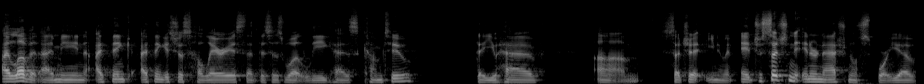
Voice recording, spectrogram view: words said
I love it. I mean, I think I think it's just hilarious that this is what League has come to. That you have um, such a you know it's just such an international sport. You have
